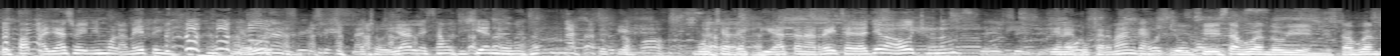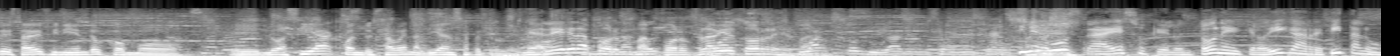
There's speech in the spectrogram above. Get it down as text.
Un papayazo ahí mismo la mete. De una. Nacho Vidal le estamos diciendo. Mejor, porque mucha efectividad tan arrecha. Ya lleva ocho, ¿no? Tiene Bucaramanga. Sí, sí, está jugando bien. Está jugando y está definiendo como eh, lo hacía cuando estaba en Alianza Petrolera. Me alegra por, por Flavio Torres. hermano. Cuarto lugar en este momento. Sí me gusta eso, que lo entone, que lo diga, repítalo.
